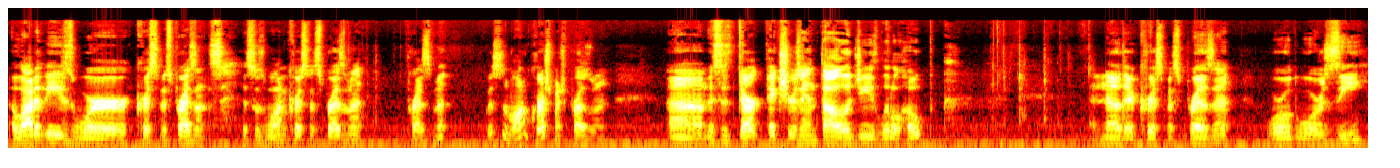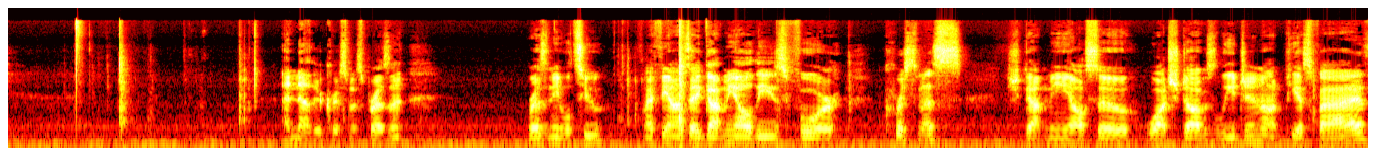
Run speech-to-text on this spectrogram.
a lot of these were Christmas presents. This was one Christmas present. Present this is one Christmas present. Um, this is Dark Pictures Anthology's Little Hope. Another Christmas present, World War Z. Another Christmas present, Resident Evil 2. My fiance got me all these for Christmas. She got me also Watch Dogs Legion on PS5.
